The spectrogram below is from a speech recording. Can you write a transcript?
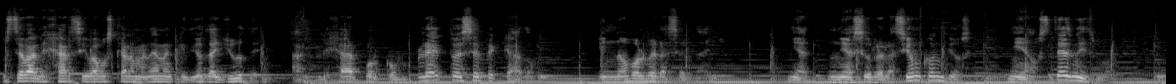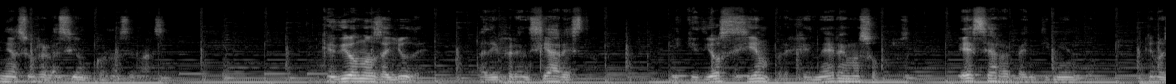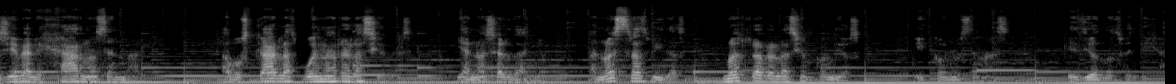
Usted va a alejarse y va a buscar la manera en que Dios le ayude a alejar por completo ese pecado y no volver a hacer daño, ni a, ni a su relación con Dios, ni a usted mismo, ni a su relación con los demás. Que Dios nos ayude a diferenciar esto y que Dios siempre genere en nosotros ese arrepentimiento que nos lleve a alejarnos del mal, a buscar las buenas relaciones y a no hacer daño a nuestras vidas, nuestra relación con Dios y con los demás. Que Dios nos bendiga.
